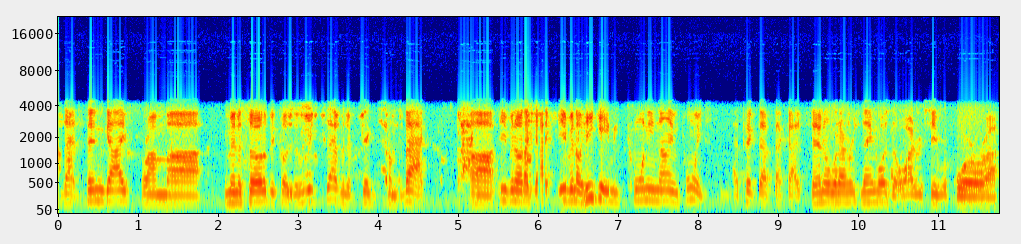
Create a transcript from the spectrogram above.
that thin guy from. Uh, Minnesota because in week seven, if Diggs comes back, uh, even though that guy, even though he gave me 29 points, I picked up that guy Thin or whatever his name was, the wide receiver for uh,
